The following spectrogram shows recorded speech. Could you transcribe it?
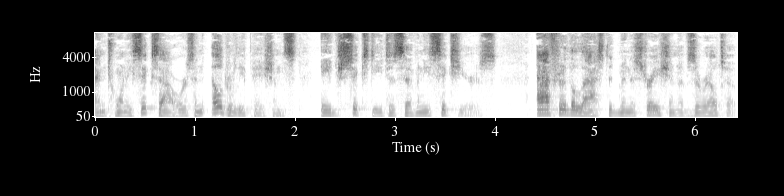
and 26 hours in elderly patients aged 60 to 76 years, after the last administration of Xarelto.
